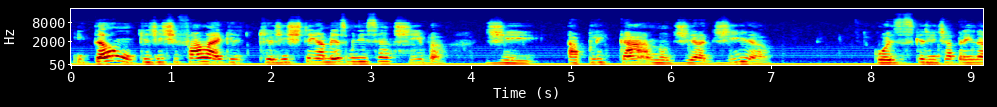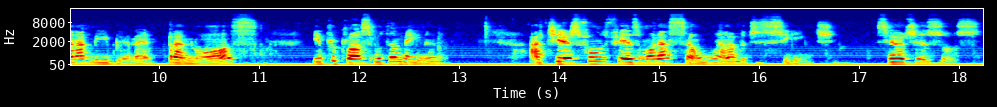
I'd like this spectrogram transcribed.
Então, o que a gente fala é que, que a gente tem a mesma iniciativa de aplicar no dia a dia coisas que a gente aprenda na Bíblia, né? Para nós e para o próximo também, né? A Tears fez uma oração, ela disse o seguinte: Senhor Jesus,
